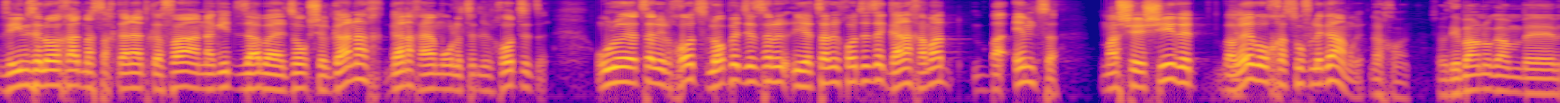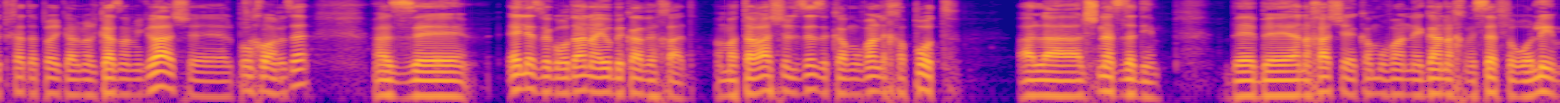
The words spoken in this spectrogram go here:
ואם זה לא אחד מהשחקני התקפה, נגיד זה היה באזור של גנח, גנח היה אמור לצאת ללחוץ את זה. הוא לא יצא ללחוץ, לופז יצא, יצא ללחוץ את זה, גנח עמד באמצע. מה שהשאיר את בררו חשוף לגמרי. נכון. עכשיו, דיברנו גם בתחילת הפרק על מרכז המגרש, אה, על פופו נכון. וזה, אז אה, אליאס וגורדנה היו בקו אחד. המטרה של זה זה כמובן לחפות על, על שני הצדדים. בהנחה שכמובן גנח וספר עולים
